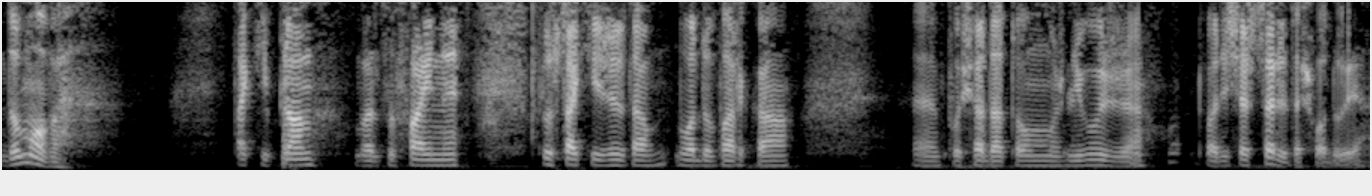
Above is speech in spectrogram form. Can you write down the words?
domowe. Taki plan, bardzo fajny. Plus taki, że ta ładowarka e, posiada tą możliwość, że 24 też ładuje.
